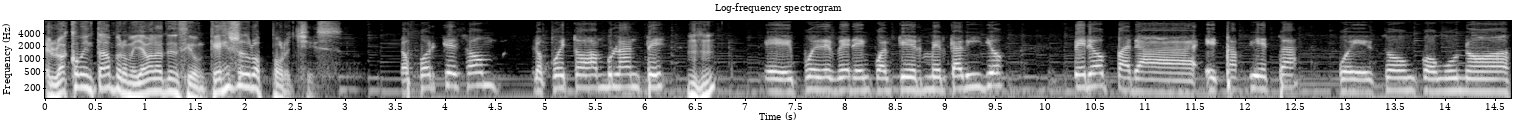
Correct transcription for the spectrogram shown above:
lo has comentado, pero me llama la atención. ¿Qué es eso de los porches? Los porches son los puestos ambulantes que puedes ver en cualquier mercadillo, pero para esta fiesta pues son con unos,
